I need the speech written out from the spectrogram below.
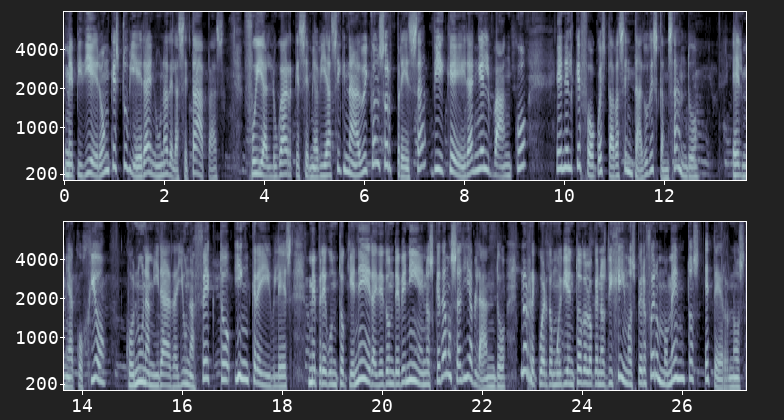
Me pidieron que estuviera en una de las etapas. Fui al lugar que se me había asignado y con sorpresa vi que era en el banco en el que Foco estaba sentado descansando. Él me acogió con una mirada y un afecto increíbles. Me preguntó quién era y de dónde venía y nos quedamos allí hablando. No recuerdo muy bien todo lo que nos dijimos, pero fueron momentos eternos.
